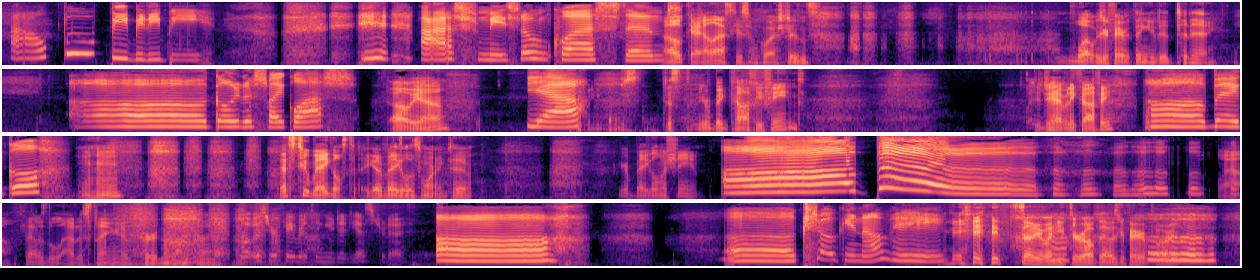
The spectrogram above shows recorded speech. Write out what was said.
How boo beepity bee. Ask me some questions. Okay, I'll ask you some questions. What was your favorite thing you did today? Uh, going to Sightglass. Oh yeah, Yeah. just just you're a big coffee fiend. Did you have any coffee? Uh, bagel. Mm-hmm. That's two bagels today. You got a bagel this morning too. You're a bagel machine. Uh, boo! Wow, that was the loudest thing I've heard in a long time. What was your favorite thing you did yesterday? Uh, uh, choking on me. so when you threw up, that was your favorite part.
